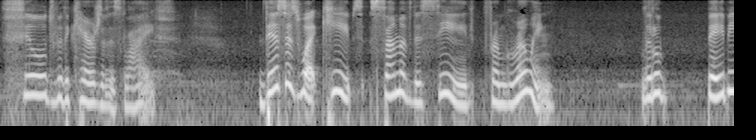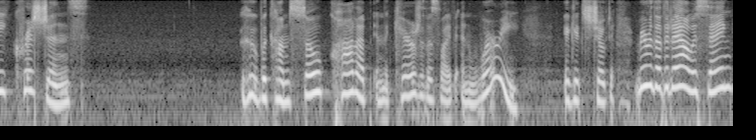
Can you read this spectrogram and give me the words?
filled with the cares of this life. This is what keeps some of the seed from growing. Little baby Christians who become so caught up in the cares of this life and worry, it gets choked. Remember the other day I was saying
